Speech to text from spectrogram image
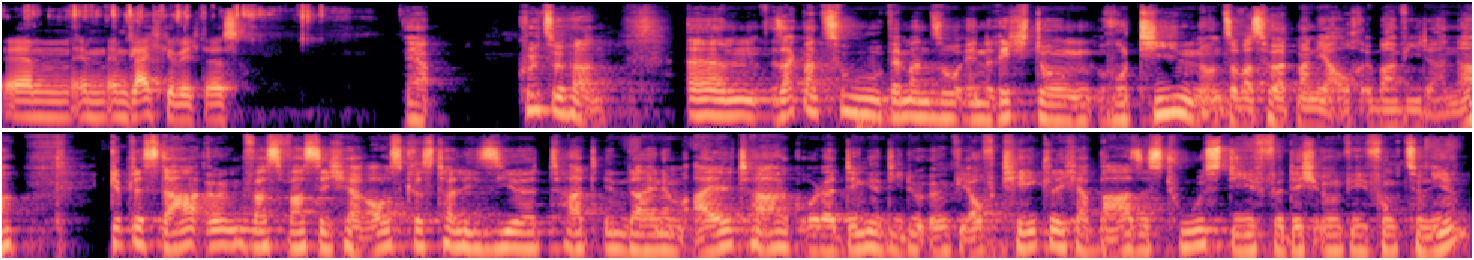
ähm, im, im Gleichgewicht ist. Ja, cool zu hören. Ähm, sag mal zu, wenn man so in Richtung Routinen und sowas hört man ja auch immer wieder, ne? Gibt es da irgendwas, was sich herauskristallisiert hat in deinem Alltag oder Dinge, die du irgendwie auf täglicher Basis tust, die für dich irgendwie funktionieren?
